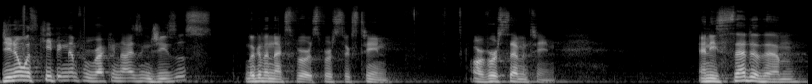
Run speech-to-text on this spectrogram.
Do you know what's keeping them from recognizing Jesus? Look at the next verse, verse 16, or verse 17. And he said to them,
